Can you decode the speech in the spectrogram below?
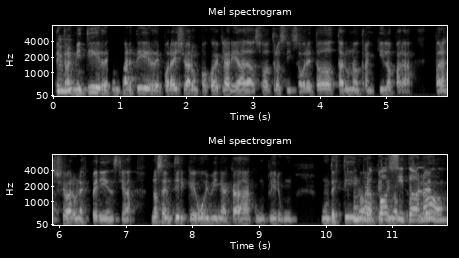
de transmitir, de compartir, de por ahí llevar un poco de claridad a los otros y sobre todo estar uno tranquilo para, para llevar una experiencia, no sentir que, uy, vine acá a cumplir un, destino. Un propósito, ¿no?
